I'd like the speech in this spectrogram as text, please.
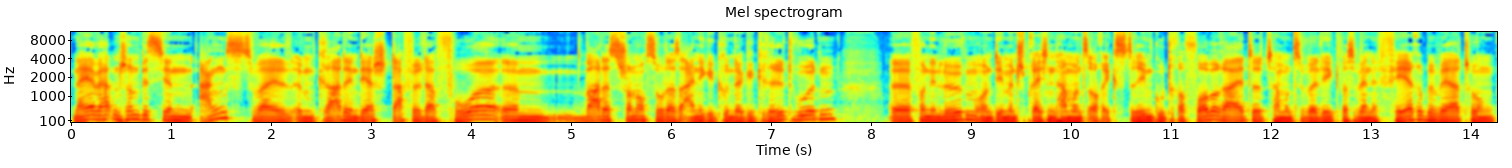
Naja, wir hatten schon ein bisschen Angst, weil ähm, gerade in der Staffel davor ähm, war das schon noch so, dass einige Gründer gegrillt wurden äh, von den Löwen und dementsprechend haben wir uns auch extrem gut darauf vorbereitet, haben uns überlegt, was wäre eine faire Bewertung,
